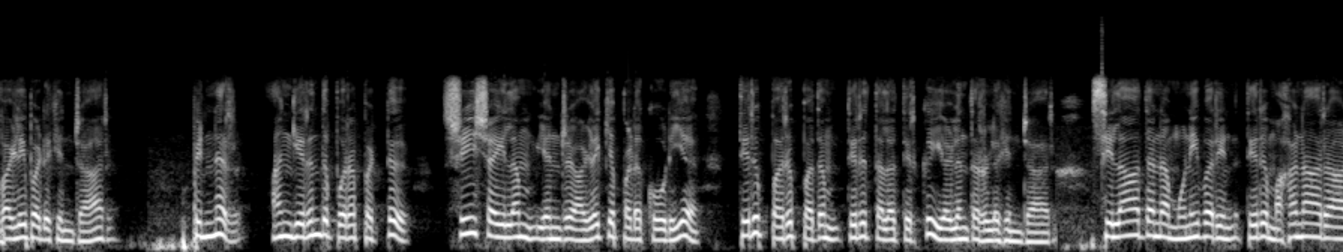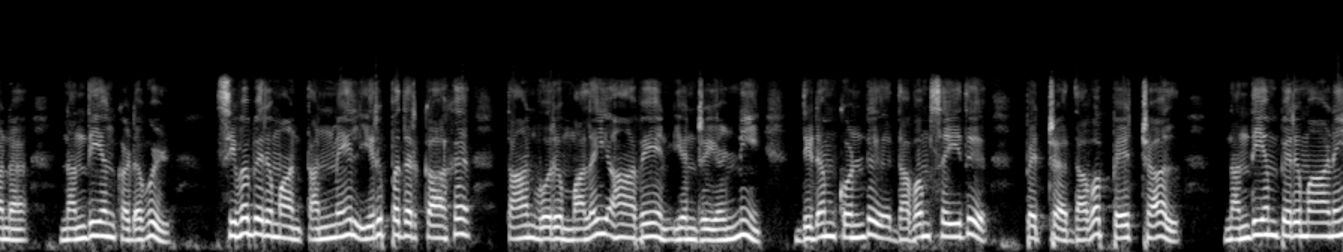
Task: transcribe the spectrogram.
வழிபடுகின்றார். பின்னர் அங்கிருந்து புறப்பட்டு ஸ்ரீசைலம் என்று அழைக்கப்படக்கூடிய திருப்பருப்பதம் திருத்தலத்திற்கு எழுந்தருளுகின்றார். சிலாதன முனிவரின் திருமகனாரான நந்தியங்கடவுள் சிவபெருமான் தன்மேல் இருப்பதற்காக தான் ஒரு மலை ஆவேன் என்று எண்ணி திடம் கொண்டு தவம் செய்து பெற்ற தவப்பேற்றால் நந்தியம்பெருமானே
